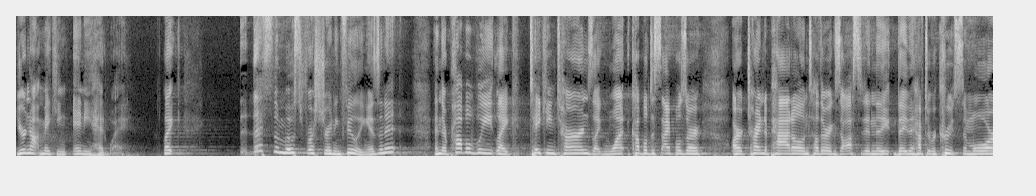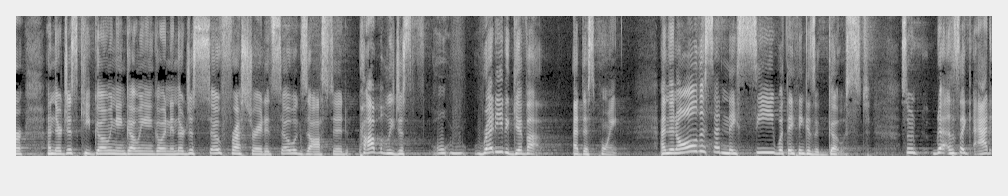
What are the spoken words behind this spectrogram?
You're not making any headway. Like, that's the most frustrating feeling, isn't it? And they're probably like taking turns, like one a couple disciples are are trying to paddle until they're exhausted and they, they have to recruit some more. And they're just keep going and going and going. And they're just so frustrated, so exhausted, probably just ready to give up at this point. And then all of a sudden they see what they think is a ghost. So it's like add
